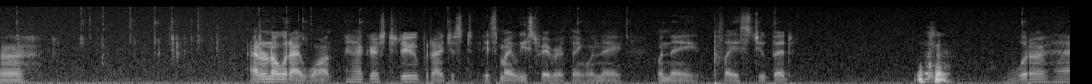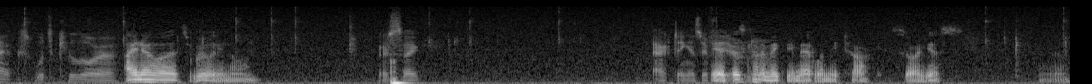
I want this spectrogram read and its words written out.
Uh, I don't know what I want hackers to do, but I just it's my least favorite thing when they when they play stupid. What are hacks? What's KillAura? I know it's really annoying. It's like acting as if Yeah, it does kind of make me mad when they talk. So I guess. I don't know.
